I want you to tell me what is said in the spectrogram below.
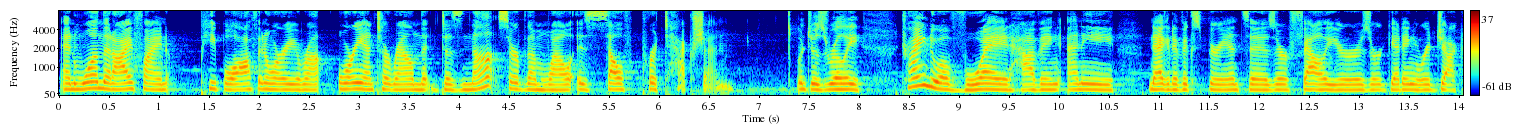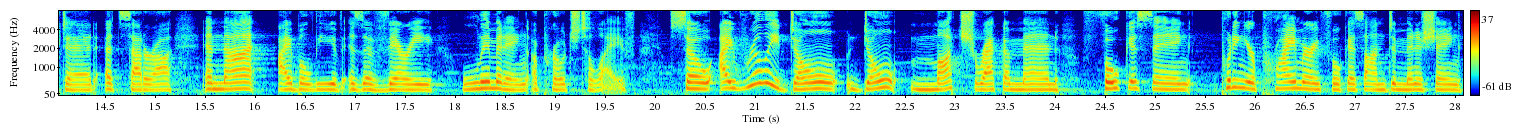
and one that I find people often orient around that does not serve them well is self protection, which is really trying to avoid having any negative experiences or failures or getting rejected, etc. And that I believe is a very limiting approach to life. So I really don't don't much recommend focusing putting your primary focus on diminishing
